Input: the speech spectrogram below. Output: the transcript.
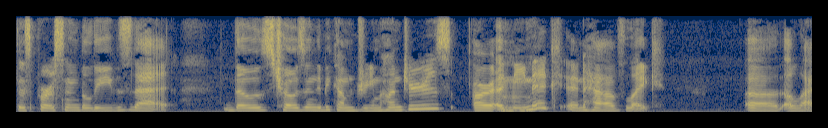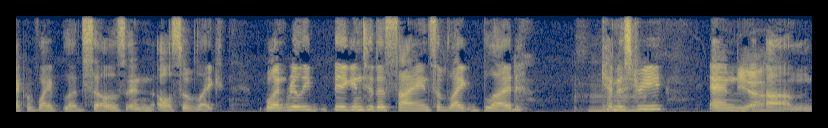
this person believes that those chosen to become dream hunters are anemic and have like uh, a lack of white blood cells and also like went really big into the science of like blood chemistry and Yeah. um,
